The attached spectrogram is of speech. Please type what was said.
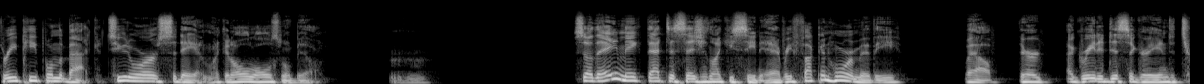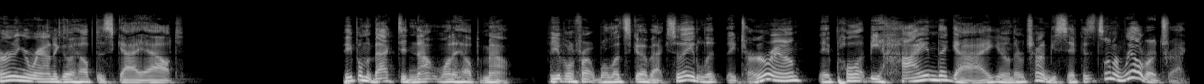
three people in the back, two door sedan, like an old Oldsmobile. Mhm. So they make that decision like you see in every fucking horror movie. Well, they're agree to disagree into turning around to go help this guy out. People in the back did not want to help him out. People in front, well, let's go back. So they lit, they turn around, they pull up behind the guy. You know, they were trying to be safe because it's on a railroad track.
